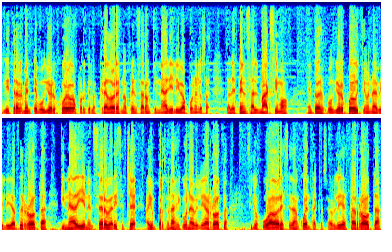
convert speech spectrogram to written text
literalmente bugueó el juego porque los creadores no pensaron que nadie le iba a poner los- la defensa al máximo. Entonces bugueó el juego y tiene una habilidad rota. Y nadie en el server dice, che, hay un personaje con una habilidad rota. Si los jugadores se dan cuenta que su habilidad está rota,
